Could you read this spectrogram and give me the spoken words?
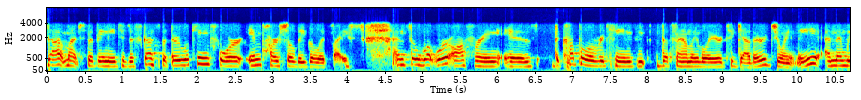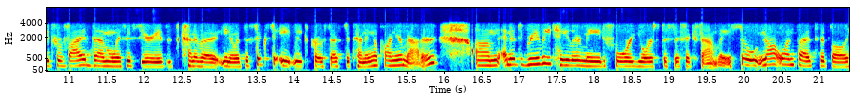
that much that they need to discuss, but they're looking for impartial legal advice. And so what we're offering is the couple retains the family lawyer together jointly, and then we provide them with a series. It's kind of a you know it's a six to eight week process depending upon your matter, um, and it's really tailor made for your specific family. So not one size fits all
